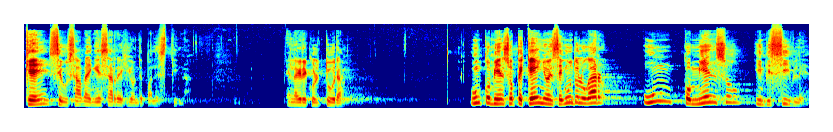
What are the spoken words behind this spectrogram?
que se usaba en esa región de Palestina, en la agricultura. Un comienzo pequeño. En segundo lugar, un comienzo invisible.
